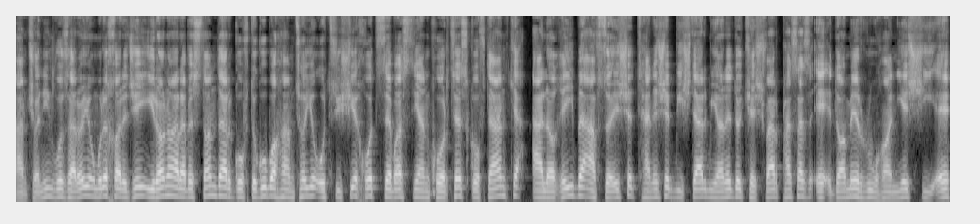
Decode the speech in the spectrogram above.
همچنین وزرای امور خارجه ایران و عربستان در گفتگو با همتای اتریشی خود سباستیان کورتس گفتند که علاقه به افزایش تنش بیشتر میان دو کشور پس از اعدام روحانی شیعه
